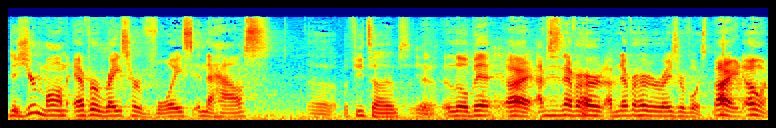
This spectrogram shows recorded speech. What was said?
Does your mom ever raise her voice in the house? Uh, a few times, yeah. A little bit. All right. I've just never heard. I've never heard her raise her voice. All right, Owen.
